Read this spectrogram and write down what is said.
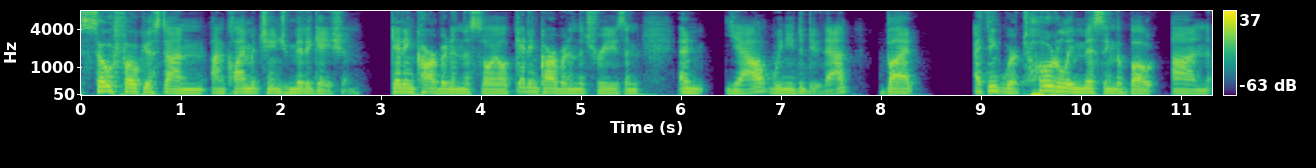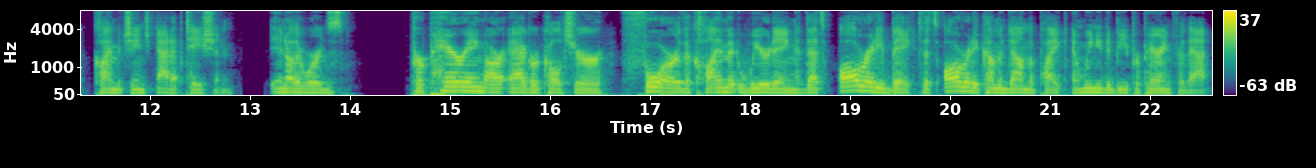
so focused on on climate change mitigation, getting carbon in the soil, getting carbon in the trees, and and yeah, we need to do that, but I think we're totally missing the boat on climate change adaptation. In other words, preparing our agriculture for the climate weirding that's already baked, that's already coming down the pike, and we need to be preparing for that.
